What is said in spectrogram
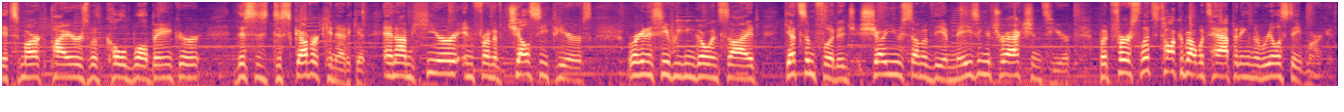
It's Mark Pires with Coldwell Banker. This is Discover Connecticut, and I'm here in front of Chelsea Piers. We're gonna see if we can go inside, get some footage, show you some of the amazing attractions here. But first, let's talk about what's happening in the real estate market.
